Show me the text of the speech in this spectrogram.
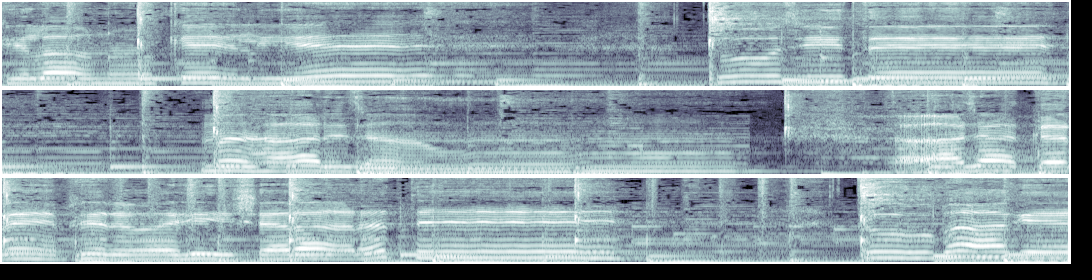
खिलौनों के लिए तू जीते, मैं हार जाऊँ। आजा करें फिर वही शरारतें। तू भागे,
